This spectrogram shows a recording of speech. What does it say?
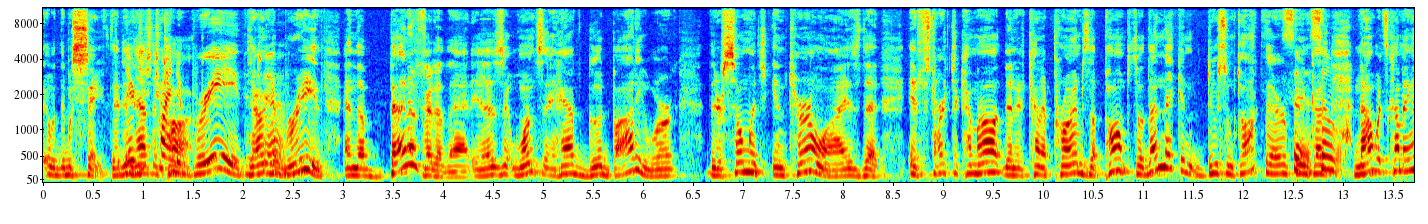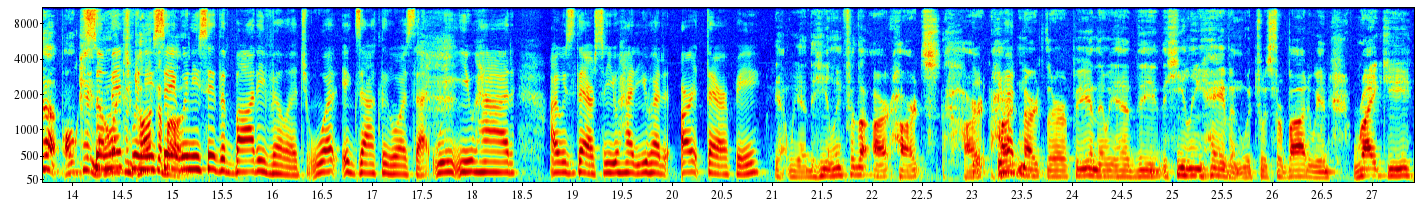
it was safe. They didn't They're have just to trying to breathe, They're trying to breathe. And the benefit of that is that once they have good body work, there's so much internalized that it starts to come out. Then it kind of primes the pump. So then they can do some talk therapy So- because so- now it's coming up. Okay, So now I Mitch, can when talk you say about when you say the body village, what exactly was that? We, you had I was there, so you had you had art therapy. Yeah, we had the healing for the art, hearts, heart, You heart had- and art therapy, and then we had the, the healing haven, which was for body. We had Reiki,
